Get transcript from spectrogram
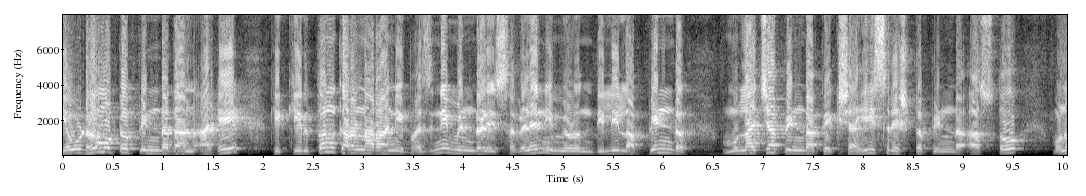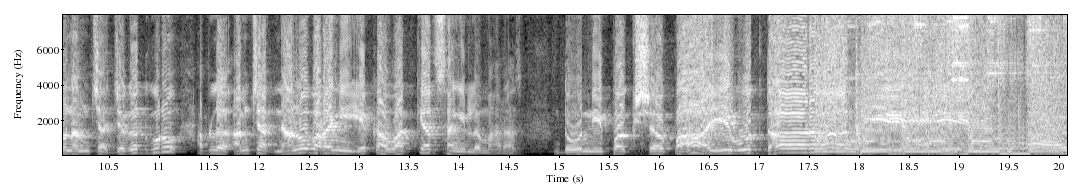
एवढं मोठं पिंडदान आहे की कीर्तन करणारा आणि भजनी मंडळी सगळ्यांनी मिळून दिलेला पिंड मुलाच्या पिंडापेक्षाही श्रेष्ठ पिंड असतो. म्हणून आमच्या जगद्गुरु आपलं आमच्या ज्ञानोबारांनी एका वाक्यात सांगितलं महाराज दोन्ही पक्ष पाय उद्धरती काळ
